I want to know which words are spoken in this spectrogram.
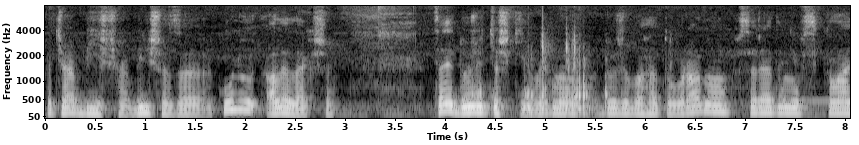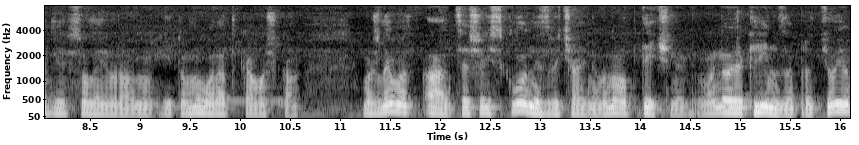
хоча більша, більша за кулю, але легша. Це дуже тяжкі. Видно, дуже багато урану всередині в складі солей урану, і тому вона така важка. Можливо, а, це ще й скло незвичайне, воно оптичне, воно як лінза працює.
